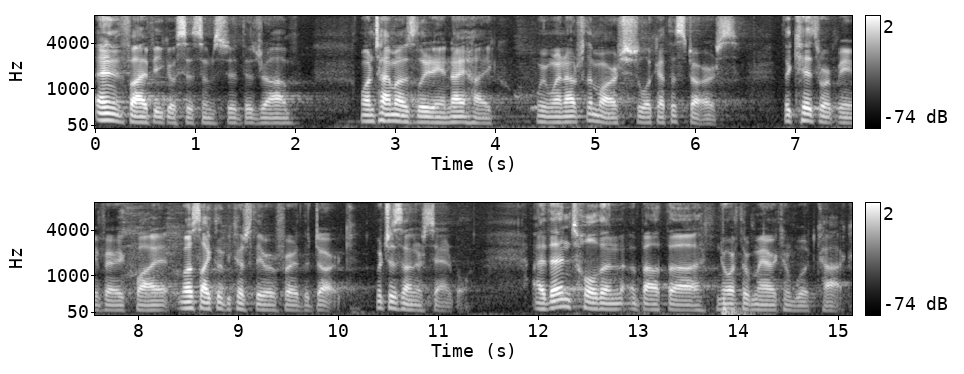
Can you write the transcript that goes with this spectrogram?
Any of the five ecosystems did the job. One time I was leading a night hike. We went out to the marsh to look at the stars. The kids weren't being very quiet, most likely because they were afraid of the dark, which is understandable. I then told them about the North American woodcock.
